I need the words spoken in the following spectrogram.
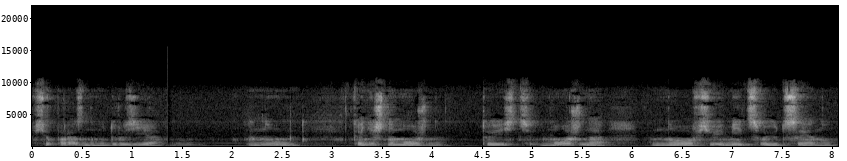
Все по-разному, друзья. Ну, конечно, можно. То есть можно, но все имеет свою цену.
